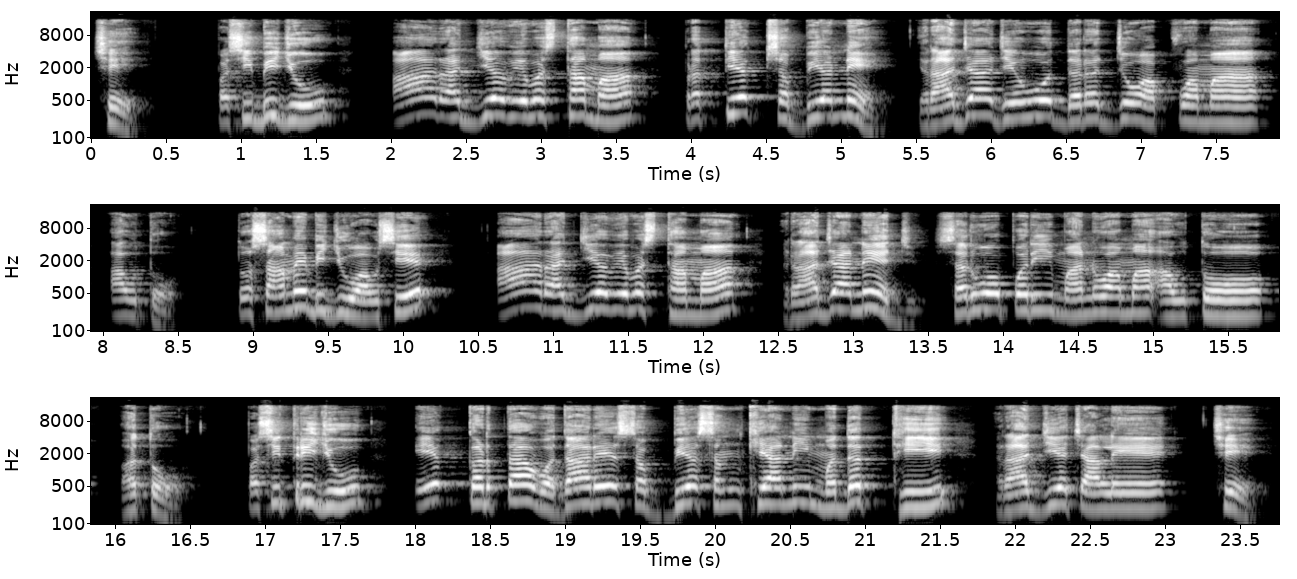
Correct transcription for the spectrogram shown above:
છે. પછી બીજું, આ રાજ્ય વ્યવસ્થામાં પ્રત્યેક સભ્યને રાજા જેવો દરજ્જો આપવામાં આવતો. તો સામે બીજું આવશે, આ રાજ્ય વ્યવસ્થામાં રાજાને જ સર્વોપરી માનવામાં આવતો હતો. પછી ત્રીજું, એક કરતાં વધારે સભ્ય સંખ્યાની મદદથી રાજ્ય ચાલે છે.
